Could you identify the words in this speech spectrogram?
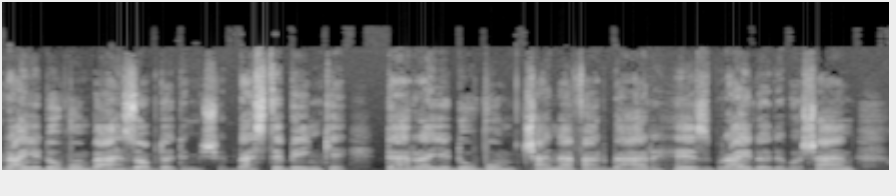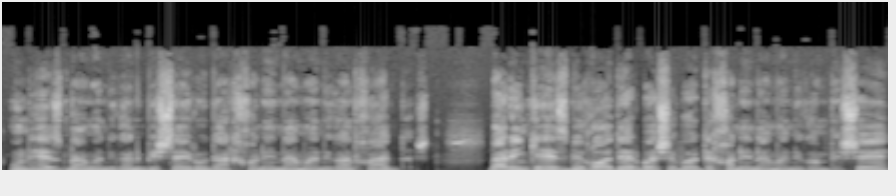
رأی دوم به احزاب داده میشه. بسته به اینکه در رأی دوم چند نفر به هر حزب رأی داده باشند اون حزب نمایندگان بیشتری رو در خانه نمایندگان خواهد داشت. برای اینکه حزبی قادر باشه وارد خانه نمایندگان بشه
